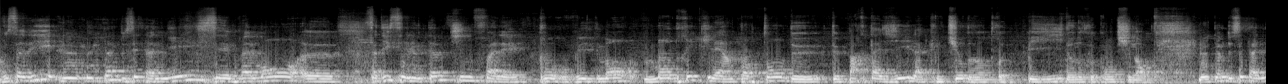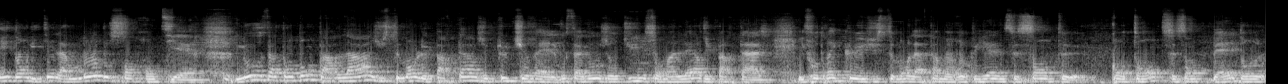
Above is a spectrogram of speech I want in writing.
Vous savez, le, thème de cette année, c'est vraiment, euh, dit c'est le thème qu'il nous fallait pour vraiment montrer qu'il est important de, partager la culture de notre pays, de notre continent. Le thème de cette année, donc, était la mode sans frontières. Nous attendons par là justement le partage culturel. Vous savez, aujourd'hui, nous sommes à l'ère du partage. Il faudrait que justement la femme européenne se sente contente, se sente belle dans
